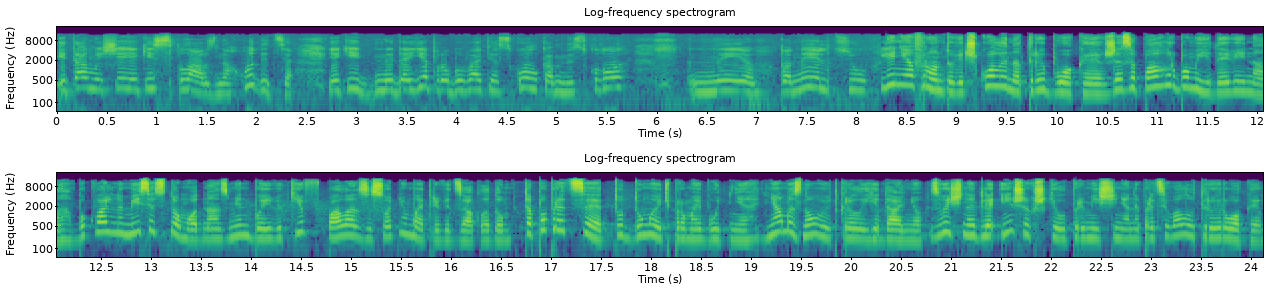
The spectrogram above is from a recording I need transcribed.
І там іще якийсь сплав знаходиться, який не дає пробивати осколкам ні скло, ні панель цю. Лінія фронту від школи на три боки. Вже за пагорбом йде війна. Буквально місяць тому одна з мін бойовиків впала за сотню метрів від закладу. Та попри це, тут думають про майбутнє. Днями знову відкрили їдальню. Звичне для інших шкіл приміщення не працювало три роки.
